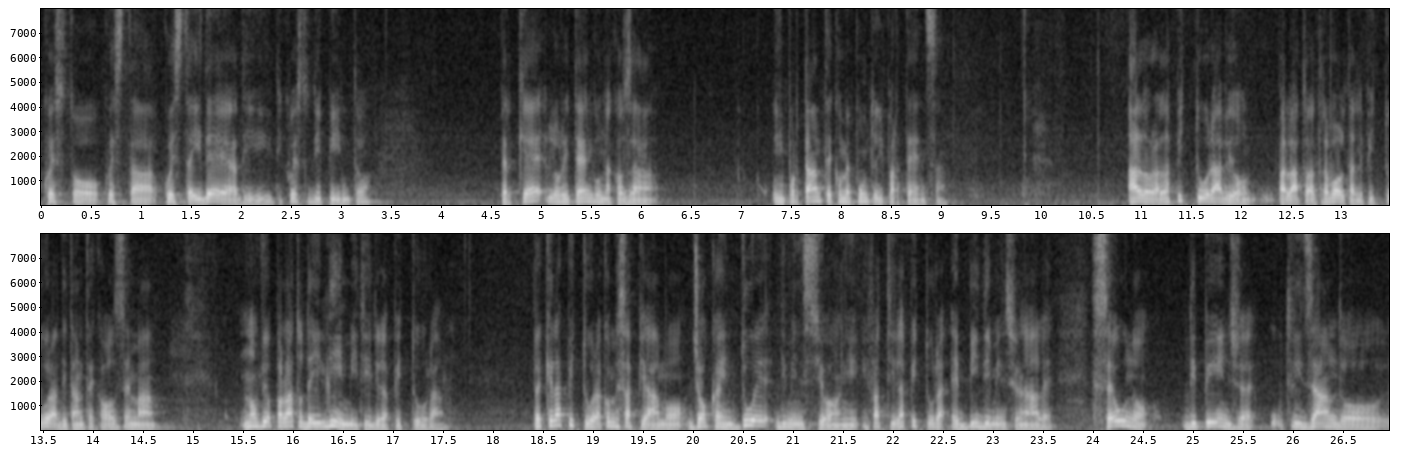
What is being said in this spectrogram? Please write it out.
questo, questa, questa, idea di, di questo dipinto perché lo ritengo una cosa importante come punto di partenza. Allora, la pittura, vi ho parlato l'altra volta, la pittura di tante cose, ma non vi ho parlato dei limiti della pittura, perché la pittura, come sappiamo, gioca in due dimensioni, infatti la pittura è bidimensionale. Se uno dipinge utilizzando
